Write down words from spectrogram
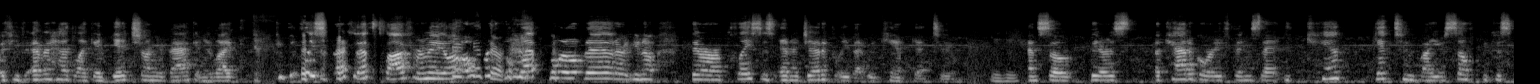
if you've ever had like an itch on your back and you're like, can you please scratch that spot for me? Over to the left a little bit, or you know, there are places energetically that we can't get to. Mm-hmm. And so there's a category of things that you can't get to by yourself because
